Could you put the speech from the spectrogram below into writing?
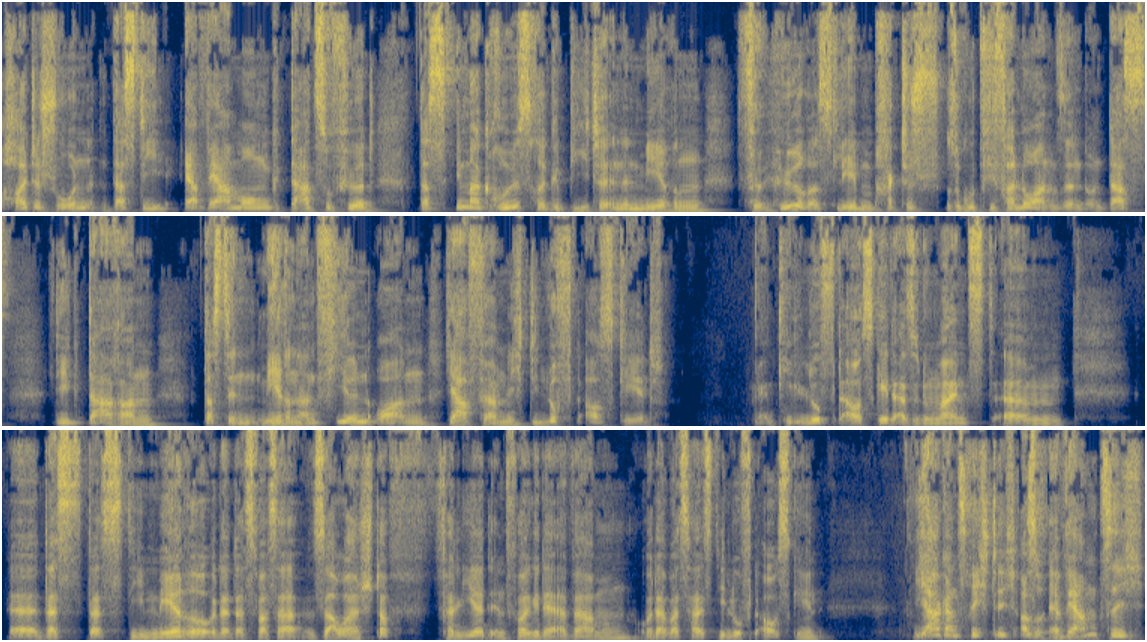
heute schon, dass die Erwärmung dazu führt, dass immer größere Gebiete in den Meeren für höheres Leben praktisch so gut wie verloren sind. Und das liegt daran, dass den Meeren an vielen Orten ja förmlich die Luft ausgeht. Die Luft ausgeht, also du meinst, ähm, äh, dass, dass die Meere oder das Wasser Sauerstoff verliert infolge der Erwärmung? Oder was heißt die Luft ausgehen? Ja, ganz richtig. Also erwärmt sich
